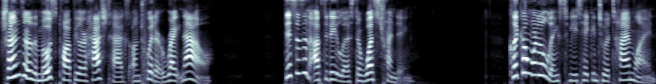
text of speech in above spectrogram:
trends are the most popular hashtags on Twitter right now. This is an up-to-date list of what's trending. Click on one of the links to be taken to a timeline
